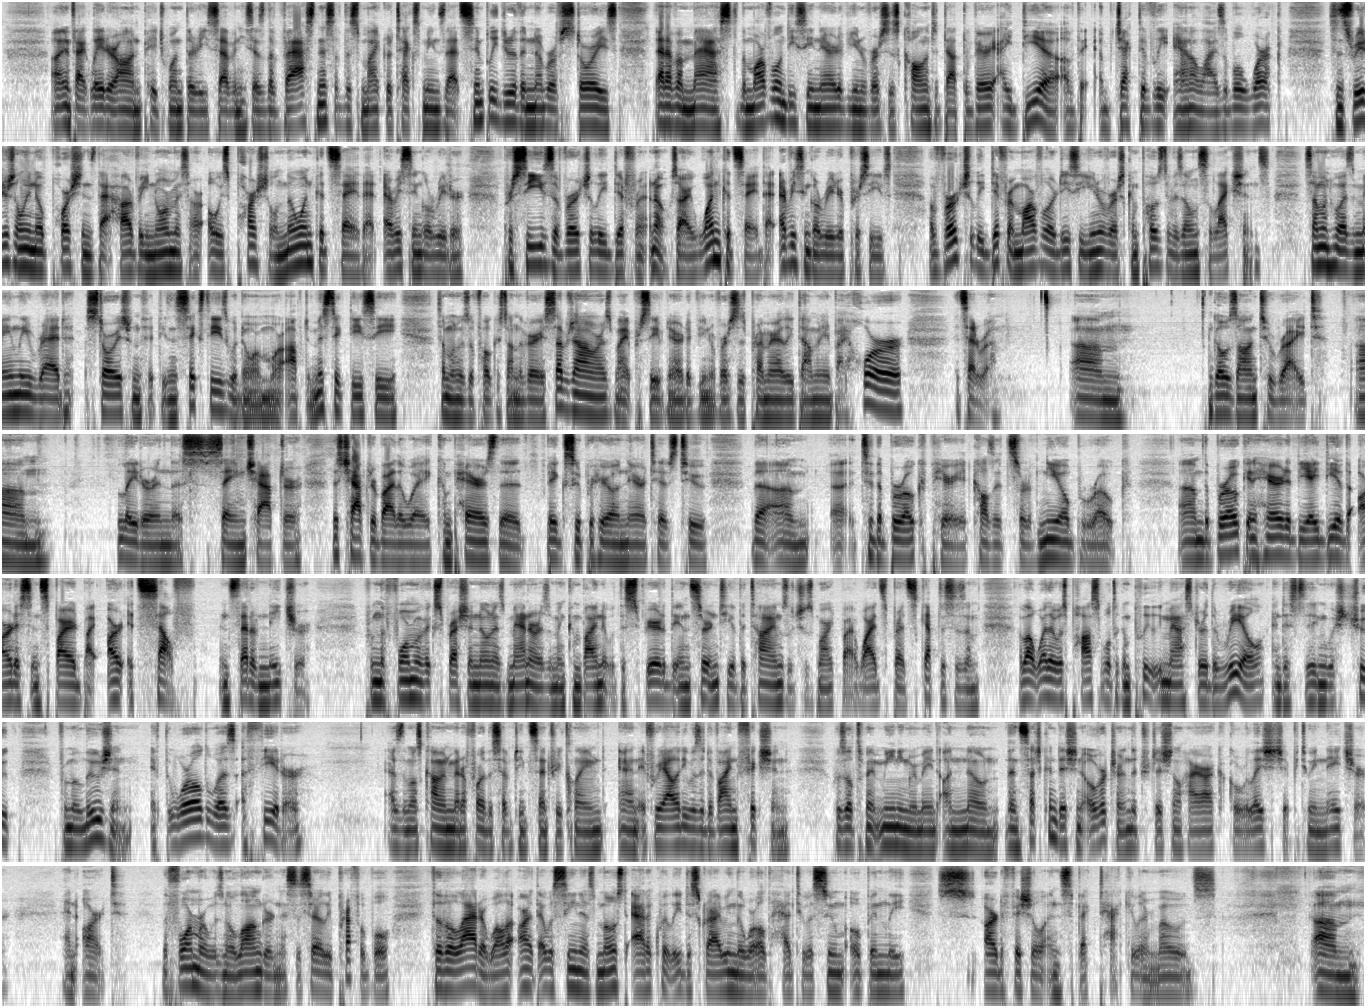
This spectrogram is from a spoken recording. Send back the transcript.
uh, in fact, later on, page 137, he says the vastness of this microtext means that simply due to the number of stories that have amassed, the Marvel and DC narrative universes call into doubt the very idea of the objectively analyzable work. Since readers only know portions that, however enormous, are always partial, no one could say that every single reader perceives a virtually different. No, sorry, one could say that every single reader perceives a virtually different Marvel or DC universe composed of his own selections. Someone who has mainly read stories from the 50s and 60s would know a more optimistic DC. Someone who's focused on the various subgenres might perceive narrative universes primarily dominated by horror, etc. Um, goes on to write. Um, later in this same chapter. This chapter, by the way, compares the big superhero narratives to the um, uh, to the Baroque period. Calls it sort of neo Baroque. Um, the Baroque inherited the idea of the artist inspired by art itself instead of nature. From the form of expression known as mannerism and combined it with the spirit of the uncertainty of the times, which was marked by widespread skepticism about whether it was possible to completely master the real and distinguish truth from illusion. If the world was a theater, as the most common metaphor of the 17th century claimed, and if reality was a divine fiction whose ultimate meaning remained unknown, then such condition overturned the traditional hierarchical relationship between nature and art. The former was no longer necessarily preferable to the latter, while the art that was seen as most adequately describing the world had to assume openly artificial and spectacular modes. Um,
